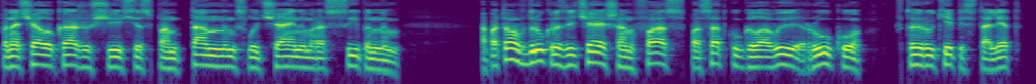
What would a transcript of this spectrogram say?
поначалу кажущиеся спонтанным, случайным, рассыпанным, а потом вдруг различаешь анфас, посадку головы, руку, в той руке пистолет.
